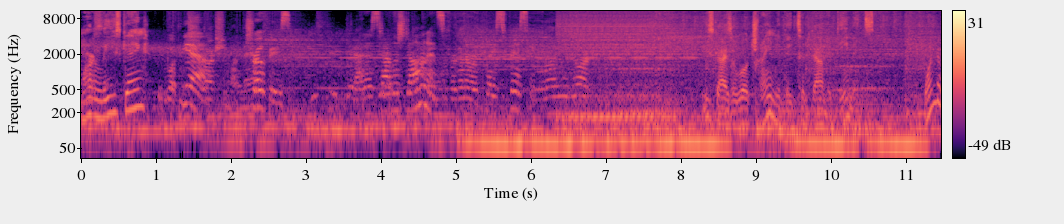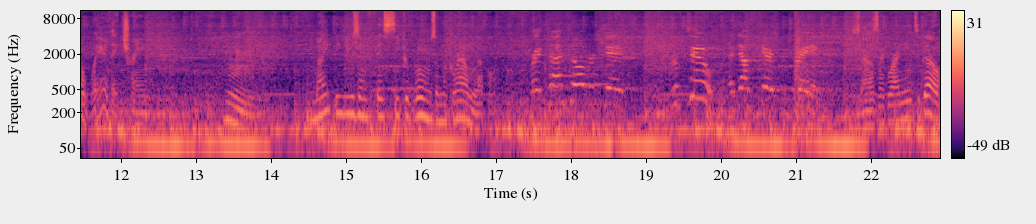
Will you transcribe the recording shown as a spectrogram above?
Martin Lee's gang? Yeah, trophies. Gotta establish dominance if we're gonna replace Fisk and run New York. These guys are well trained if they took down the demons. Wonder where they train. Hmm. Might be using Fisk's secret rooms on the ground level. Break time's over, kids. Group two, head downstairs for training. Sounds like where I need to go.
